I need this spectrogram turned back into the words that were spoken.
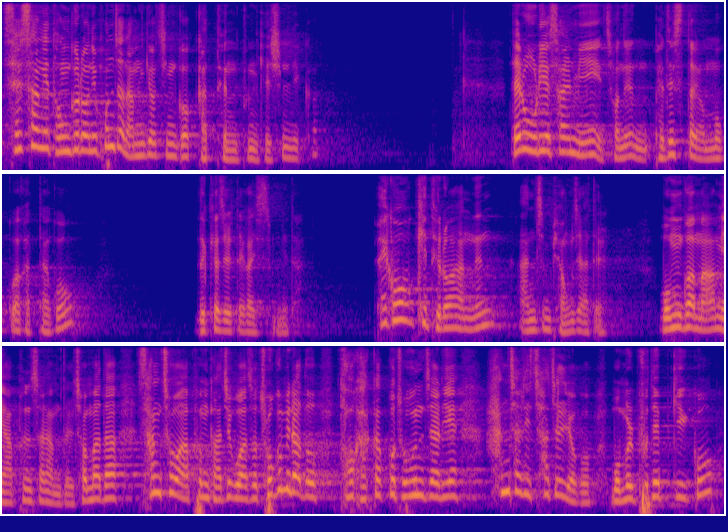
세상에 덩그러니 혼자 남겨진 것 같은 분 계십니까? 때로 우리의 삶이 저는 베데스다 연못과 같다고 느껴질 때가 있습니다. 빼곡히 들어앉는 앉은 병자들, 몸과 마음이 아픈 사람들, 저마다 상처와 아픔 가지고 와서 조금이라도 더 가깝고 좋은 자리에 한 자리 찾으려고 몸을 부대끼고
